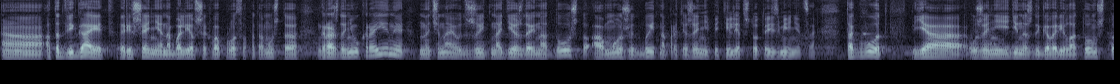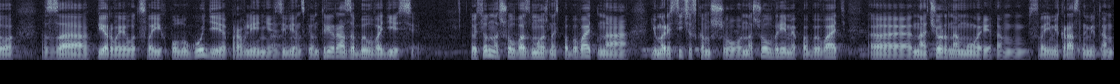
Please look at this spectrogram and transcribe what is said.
отодвигает решение наболевших вопросов, потому что граждане Украины начинают жить надеждой на то, что, а может быть, на протяжении пяти лет что-то изменится. Так вот, я уже не единожды говорил о том, что за первые вот своих полугодия правления Зеленский, он три раза был в Одессе. То есть он нашел возможность побывать на юмористическом шоу, он нашел время побывать э, на Черном море, там, своими красными там,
